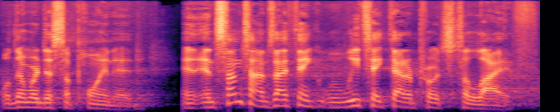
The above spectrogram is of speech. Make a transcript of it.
well, then we're disappointed. And, and sometimes I think we take that approach to life.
